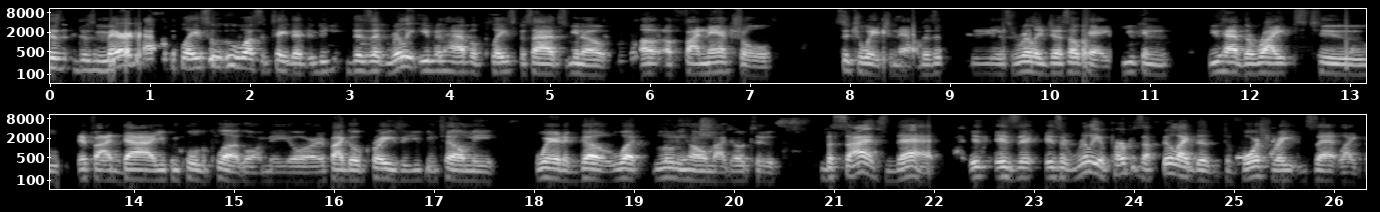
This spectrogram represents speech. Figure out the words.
does does marriage have a place? Who who wants to take that? Do you, does it really even have a place besides you know a, a financial situation now? Does it? It's really just okay. You can you have the rights to if I die, you can pull the plug on me, or if I go crazy, you can tell me where to go, what loony home I go to. Besides that, is, is it is it really a purpose? I feel like the divorce rate is that like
